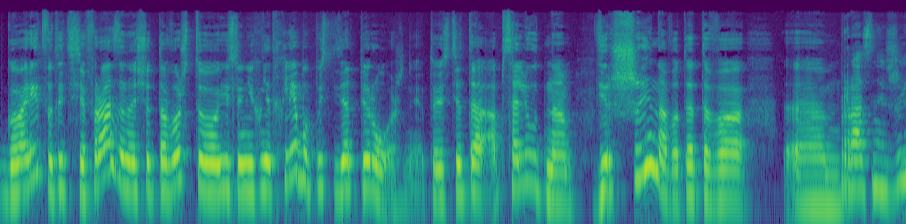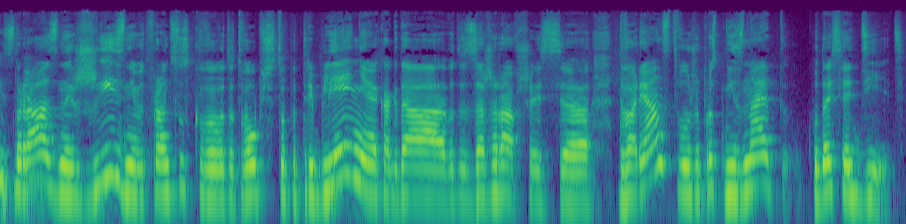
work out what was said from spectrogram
говорит вот эти все фразы насчет того, что если у них нет хлеба, пусть едят пирожные. То есть это абсолютно вершина вот этого эм, праздной жизни. Праздной жизни вот французского вот этого общества потребления, когда вот это зажравшееся дворянство уже просто не знает, куда себя деть.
